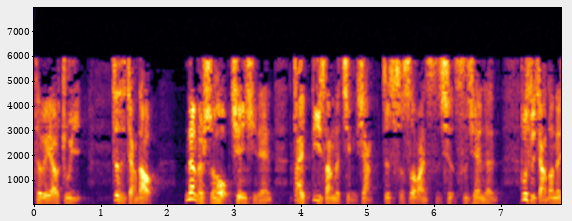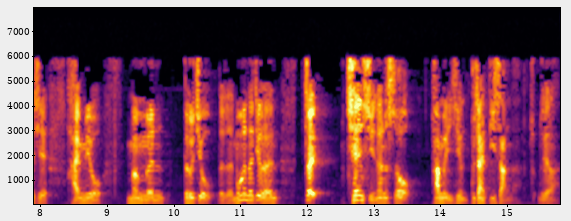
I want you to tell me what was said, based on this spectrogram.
特别要注意，这是讲到那个时候千禧年在地上的景象。这十四万四千四千人，不是讲到那些还没有蒙恩得救的人。蒙恩得救的人在千禧年的时候，他们已经不在地上了，对吧？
